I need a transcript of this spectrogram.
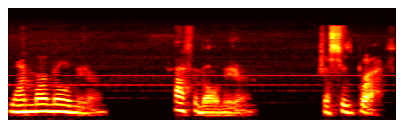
one more millimeter, half a millimeter, just with breath.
